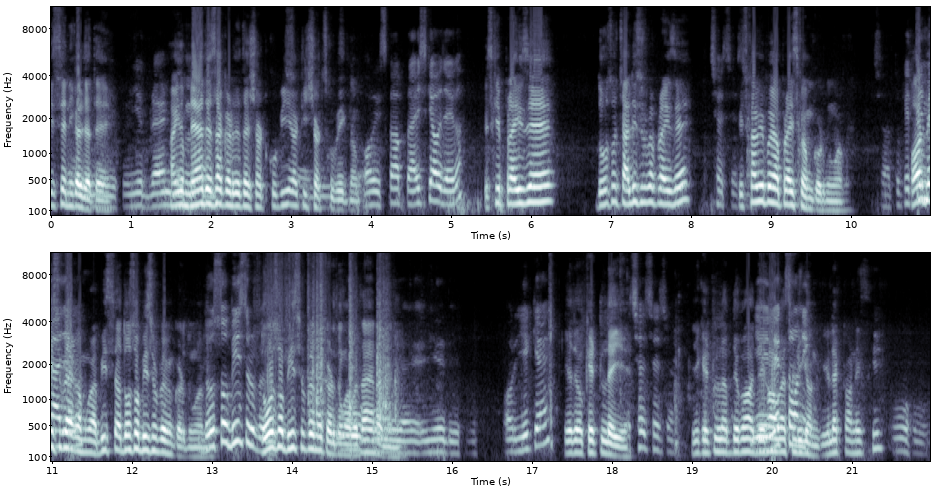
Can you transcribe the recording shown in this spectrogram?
इससे निकल जाते हैं। ये ब्रांड हाँ, एकदम नया जैसा कर देता है शर्ट को भी और टी शर्ट्स को भी एकदम। और इसका प्राइस क्या हो जाएगा? इसकी प्राइस है दो सौ चालीस रूपए प्राइस है। अच्छा अच्छा अच्छा, इसका भी प्राइस कम कर दूँगा मैं। अच्छा तो कितने और में बीस रुपया कम हुआ बीस दो सौ बीस रुपये में कर दूँगा दो सौ बीस रूपए दो सौ बीस रुपये में कर दूँगा बताया ना मैंने। ये देख लो। और ये क्या है? ये जो केटल है ये। अच्छा अच्छा अच्छा। ये केटल अब देखो ये देखा होगा। सिलिकॉन की इलेक्ट्रॉनिक्स की। ओहो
